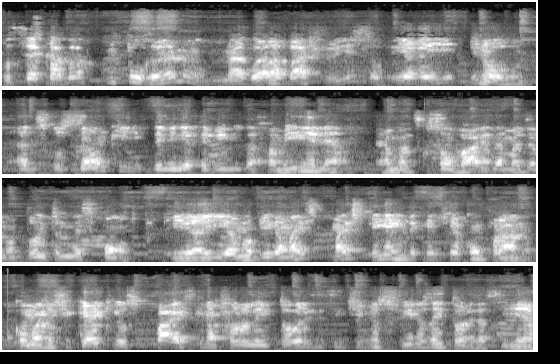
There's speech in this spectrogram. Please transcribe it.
Você acaba empurrando na goela abaixo isso, e aí, de novo, novo, a discussão que deveria ter vindo da família é uma discussão válida, mas eu não tô entrando nesse ponto. Porque aí é uma briga mais, mais feia ainda que a gente ia comprar, né? Como a gente quer que os pais que não foram leitores incentivem os filhos leitores. Assim, é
